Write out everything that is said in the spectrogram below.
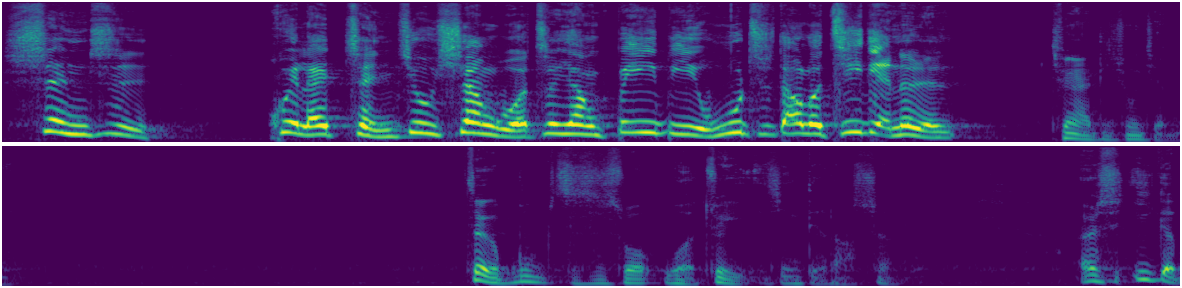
甚至会来拯救像我这样卑鄙无耻到了极点的人。亲爱的弟兄姐妹，这个不只是说我罪已经得到赦免，而是一个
